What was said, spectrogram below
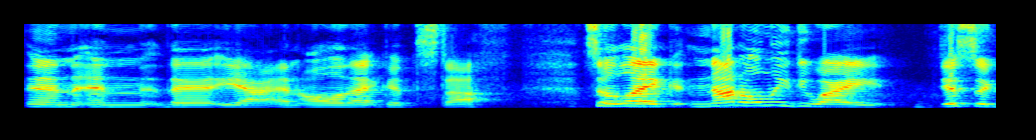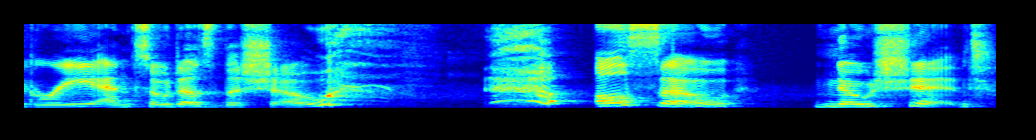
and and the yeah and all of that good stuff so like not only do i disagree and so does the show also no shit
